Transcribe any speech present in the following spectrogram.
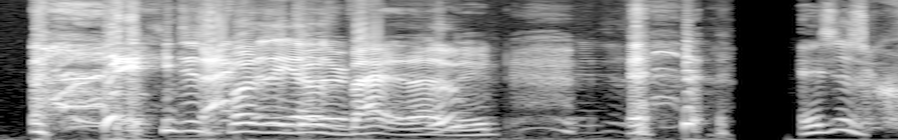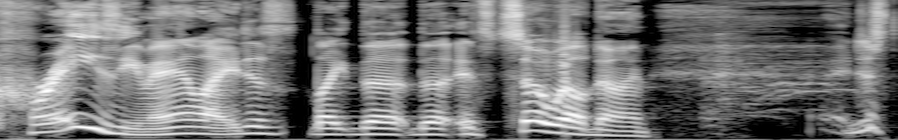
he just Back to the goes other- back to that, Oop. dude. it's just crazy, man. Like just like the the it's so well done. It just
